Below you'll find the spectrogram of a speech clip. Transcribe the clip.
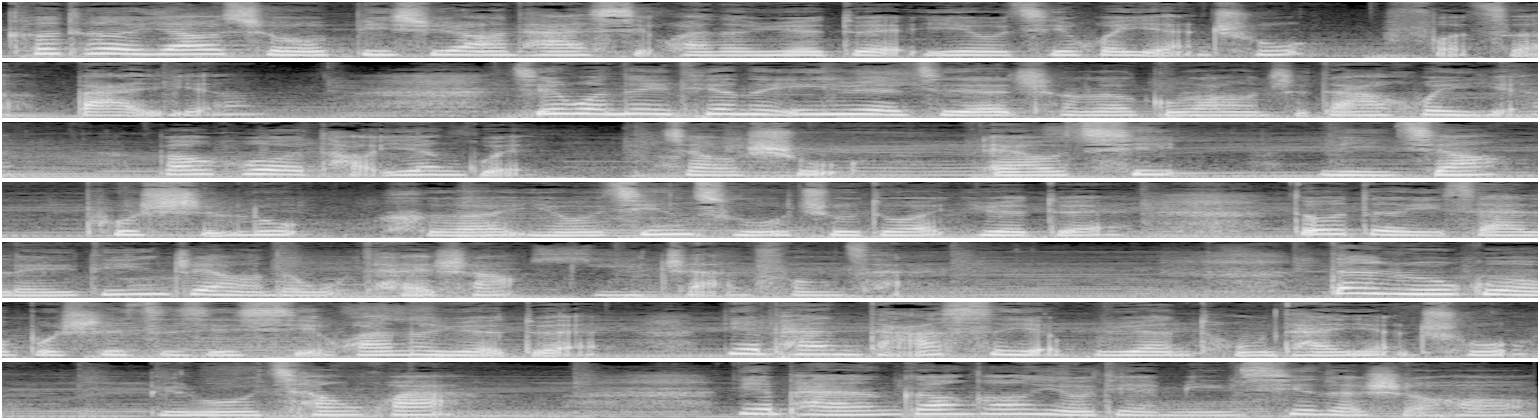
科特要求必须让他喜欢的乐队也有机会演出，否则罢演。结果那天的音乐节成了 grunge 大汇演，包括讨厌鬼、教树、L 七、蜜江。铺石路和尤金族诸多乐队都得以在雷丁这样的舞台上一展风采，但如果不是自己喜欢的乐队，涅槃打死也不愿同台演出。比如枪花，涅槃刚刚有点名气的时候，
